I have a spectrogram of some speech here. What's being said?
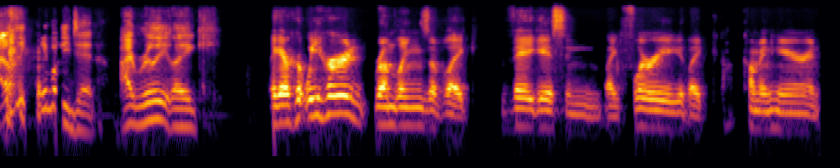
I don't think anybody did. I really like. Like I heard, we heard rumblings of like Vegas and like Fleury like coming here and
